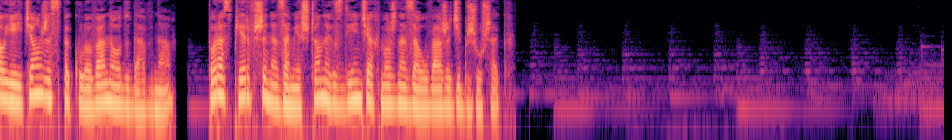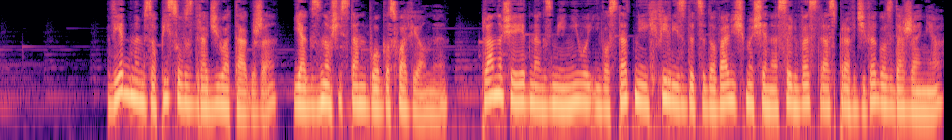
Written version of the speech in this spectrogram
O jej ciąży spekulowano od dawna. Po raz pierwszy na zamieszczonych zdjęciach można zauważyć brzuszek. W jednym z opisów zdradziła także, jak znosi stan błogosławiony. Plany się jednak zmieniły i w ostatniej chwili zdecydowaliśmy się na Sylwestra z prawdziwego zdarzenia,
